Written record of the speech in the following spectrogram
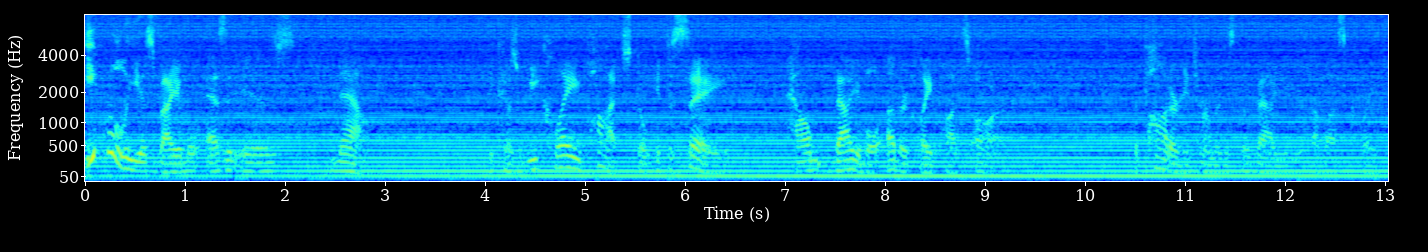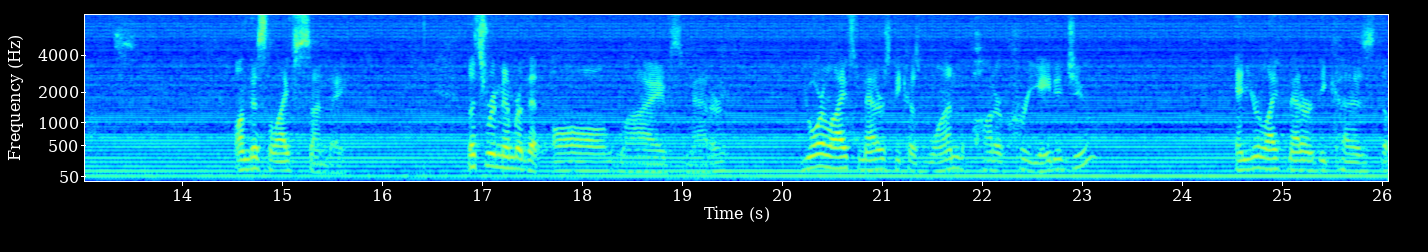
equally as valuable as it is now. Because we clay pots don't get to say how valuable other clay pots are. The potter determines the value of us clay pots. On this Life Sunday, let's remember that all lives matter. Your life matters because one, the potter created you, and your life matters because the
